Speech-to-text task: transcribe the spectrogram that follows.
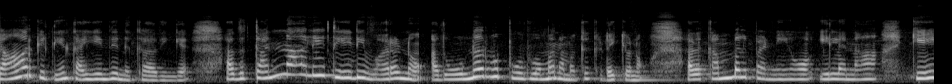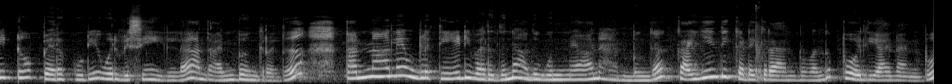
யார்கிட்டேயும் கையேந்தி நிற்காதீங்க அது தன்னாலே தேடி வரணும். அது உணர்வு பூர்வமாக நமக்கு கிடைக்கணும். அதை கம்பல் பண்ணியோ இல்லைன்னா கேட்டோ பெறக்கூடிய ஒரு விஷயம் இல்லை. அந்த அன்புங்கிறது தன்னாலே உங்களை தேடி வருதுன்னு அது உண்மையான அன்புங்க. கையேந்தி கிடைக்கிற அன்பு வந்து போலியான அன்பு.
